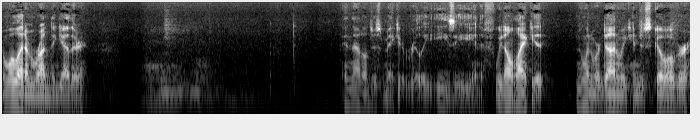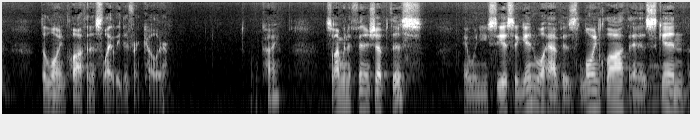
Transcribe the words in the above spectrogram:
And we'll let them run together. And that'll just make it really easy. And if we don't like it when we're done, we can just go over the loincloth in a slightly different color. Okay? So I'm going to finish up this. And when you see us again, we'll have his loincloth and his skin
